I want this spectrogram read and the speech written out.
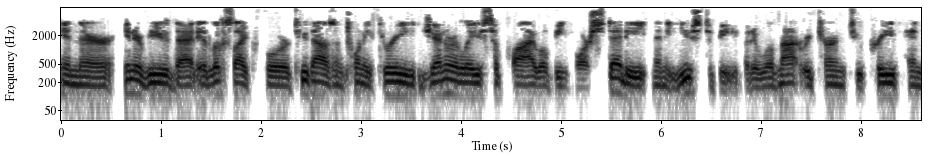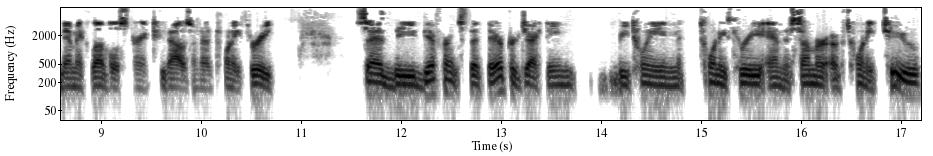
in their interview that it looks like for 2023, generally supply will be more steady than it used to be, but it will not return to pre-pandemic levels during 2023. Said the difference that they're projecting between 23 and the summer of 22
